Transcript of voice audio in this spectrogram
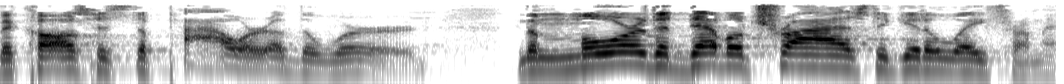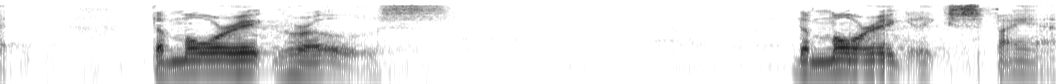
Because it's the power of the Word. The more the devil tries to get away from it, the more it grows. The more it expands.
